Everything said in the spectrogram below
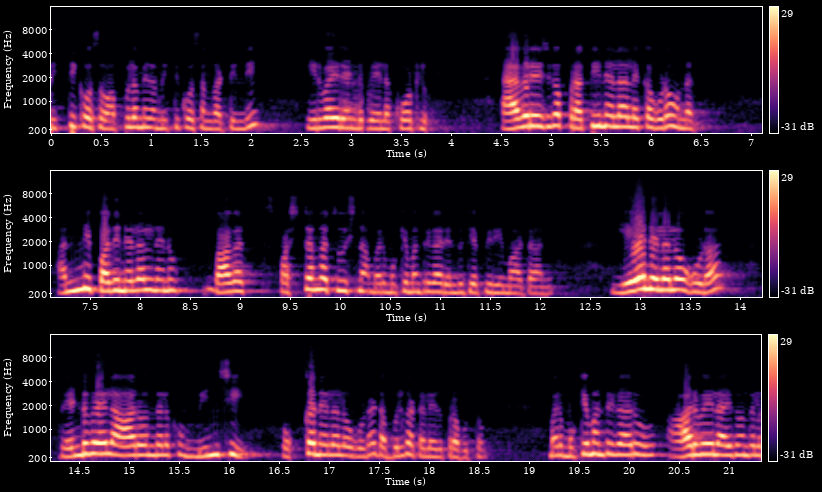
మిత్తి కోసం అప్పుల మీద మిత్తి కోసం కట్టింది ఇరవై రెండు వేల కోట్లు. యావరేజ్గా ప్రతి నెల లెక్క కూడా ఉన్నది. అన్ని పది నెలలు నేను బాగా స్పష్టంగా చూసిన మరి ముఖ్యమంత్రి గారు ఎందుకు చెప్పిరు ఈ మాట అని. ఏ నెలలో కూడా రెండు వేల ఆరు వందలకు మించి ఒక్క నెలలో కూడా డబ్బులు కట్టలేదు ప్రభుత్వం. మరి ముఖ్యమంత్రి గారు ఆరు వేల ఐదు వందల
